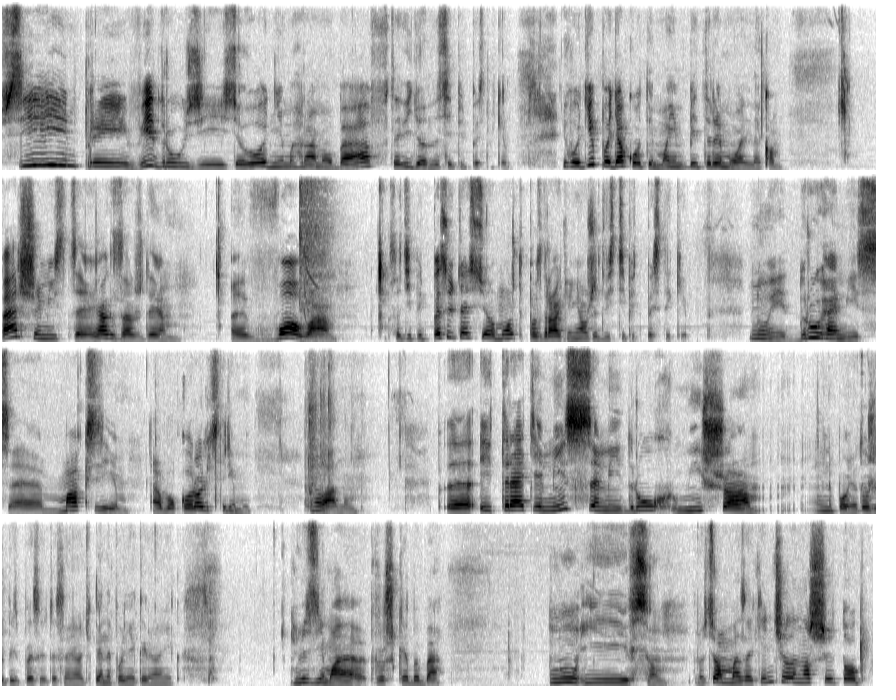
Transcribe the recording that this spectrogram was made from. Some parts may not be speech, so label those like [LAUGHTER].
Всім привіт, друзі! Сьогодні ми граємо в БФ та відео на 10 підписників. І хотів подякувати моїм підтримувальникам. Перше місце, як завжди, е, Вова. Кстати, підписуйтесь, можете поздравити, у нього вже 200 підписників. Ну і друге місце Максі або Король стріму. Ну ладно. Е, І третє місце, мій друг Міша. Не пам'ятаю, теж підписуйтесь на нього, тільки я не пам'ятаю, який нік. Він знімає трошки ББ. Ну і все. На цьому ми закінчили наш топ.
